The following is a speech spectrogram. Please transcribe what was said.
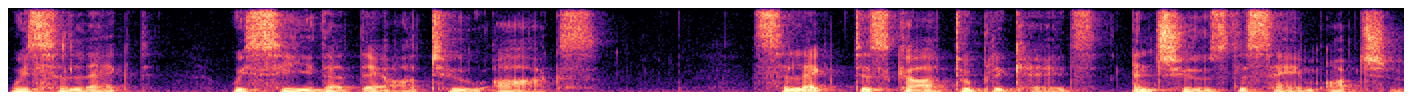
We select, we see that there are two arcs. Select Discard Duplicates and choose the same option.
